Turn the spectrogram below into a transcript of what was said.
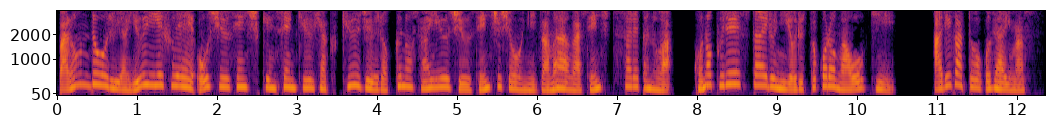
バロンドールや UEFA 欧州選手権1996の最優秀選手賞にザマーが選出されたのは、このプレイスタイルによるところが大きい。ありがとうございます。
